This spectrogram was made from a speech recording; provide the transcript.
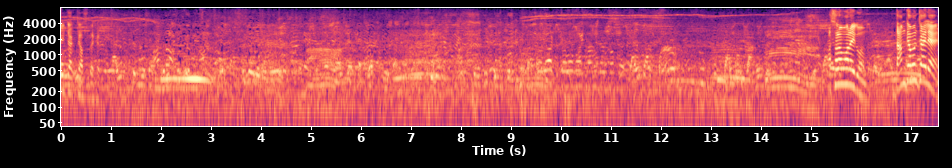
এইটা একটা আছে দেখেন। আসসালামু আলাইকুম। দাম কেমন চাইলেন?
